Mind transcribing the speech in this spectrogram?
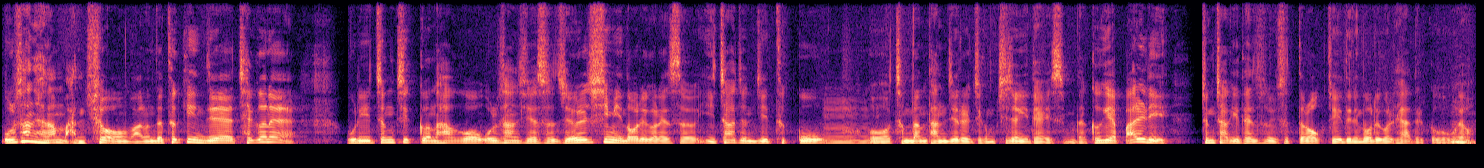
울산 현안 많죠. 많은데 특히 이제 최근에 우리 정치권하고 울산시에서 열심히 노력을 해서 2차 전지 특구 어, 첨단 단지를 지금 지정이 되어 있습니다. 그게 빨리 정착이 될 수 있도록 저희들이 노력을 해야 될 거고요.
